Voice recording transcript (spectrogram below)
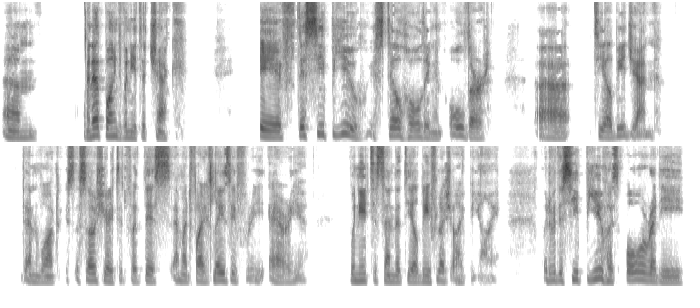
Um, at that point, we need to check if this CPU is still holding an older uh, TLB gen than what is associated with this madvise lazy-free area, we need to send a TLB flush IPI. But if the CPU has already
